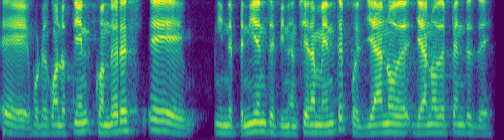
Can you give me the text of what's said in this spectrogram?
eh, porque cuando, cuando eres independiente financieramente, pues ya no, ya no dependes de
